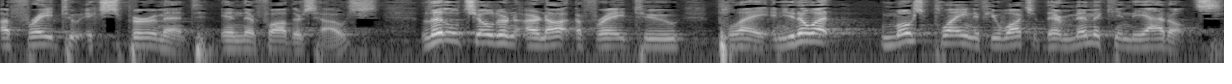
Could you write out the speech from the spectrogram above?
afraid to experiment in their Father's house. Little children are not afraid to play. And you know what? most playing, if you watch it, they're mimicking the adults.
